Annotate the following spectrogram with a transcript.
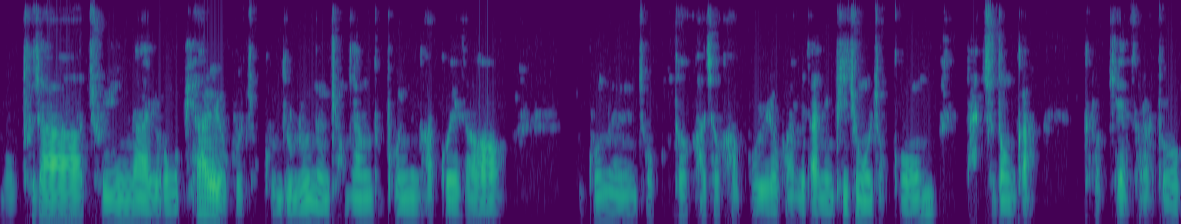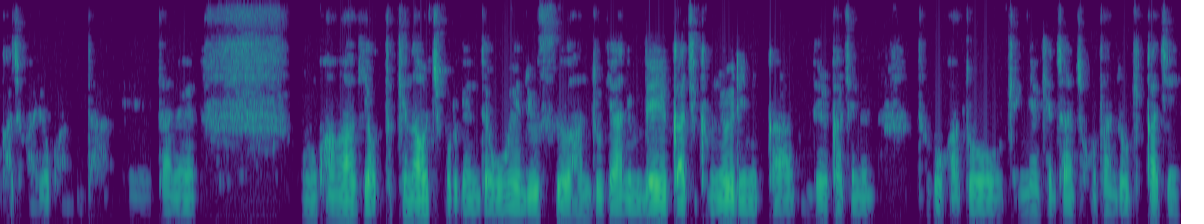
뭐 투자 주의나 이런 거 피하려고 조금 누르는 경향도 보이는 것 같고 해서 이거는 조금 더 가져가 보려고 합니다. 아니면 비중을 조금 낮추던가 그렇게 해서라도 가져가려고 합니다. 예, 일단은 오늘 광학이 어떻게 나올지 모르겠는데 오후에 뉴스 한두 개 아니면 내일까지 금요일이니까 내일까지는 들고 가도 굉장히 괜찮은 적어도 한 여기까지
